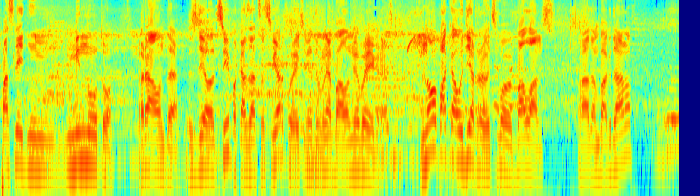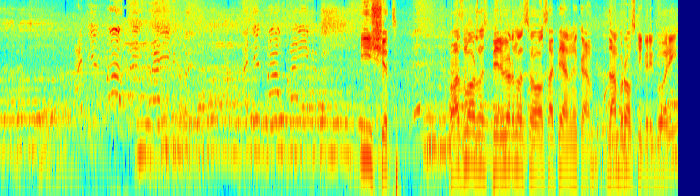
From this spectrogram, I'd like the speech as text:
последнюю минуту раунда сделать свип, оказаться сверху и этими двумя баллами выиграть. Но пока удерживает свой баланс Адам Богданов. Ищет возможность перевернуть своего соперника Домбровский Григорий.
